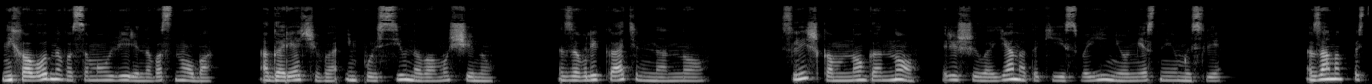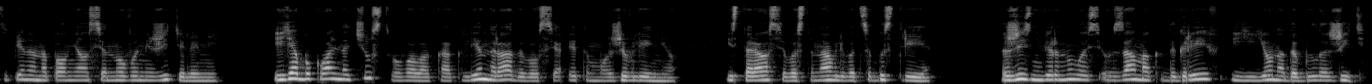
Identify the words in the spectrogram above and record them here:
Не холодного самоуверенного сноба, а горячего, импульсивного мужчину. Завлекательно, но... Слишком много «но», решила я на такие свои неуместные мысли. Замок постепенно наполнялся новыми жителями, и я буквально чувствовала, как Лен радовался этому оживлению и старался восстанавливаться быстрее. Жизнь вернулась в замок Дегрейв, и ее надо было жить.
